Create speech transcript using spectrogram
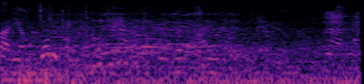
everybody. I'm dedicated.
